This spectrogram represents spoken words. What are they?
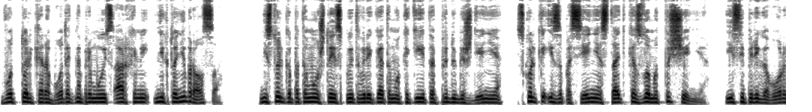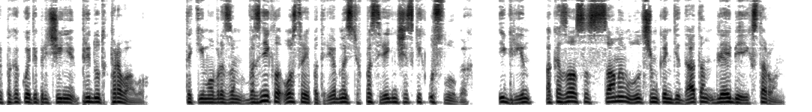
Вот только работать напрямую с архами никто не брался. Не столько потому, что испытывали к этому какие-то предубеждения, сколько из опасения стать козлом отпущения, если переговоры по какой-то причине придут к провалу. Таким образом, возникла острая потребность в посреднических услугах, и Грин оказался самым лучшим кандидатом для обеих сторон.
